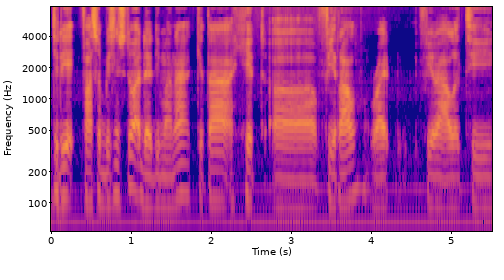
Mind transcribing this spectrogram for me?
Jadi fase bisnis itu ada di mana kita hit uh, viral, right? Virality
